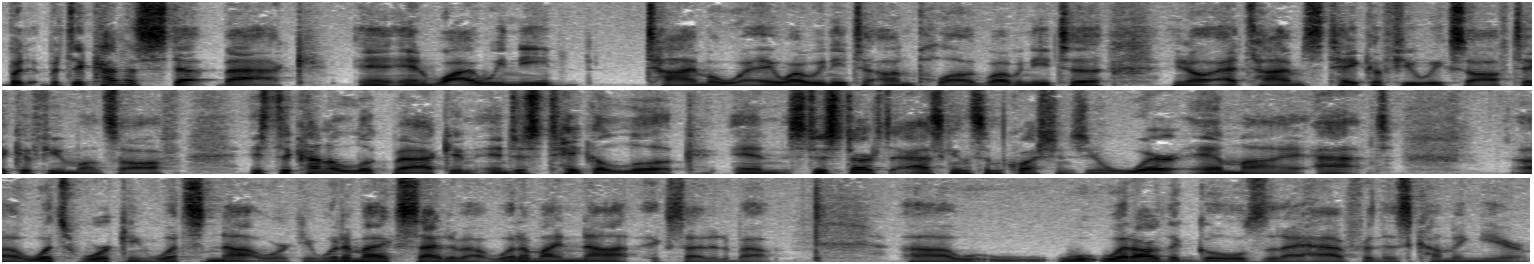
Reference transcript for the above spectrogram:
but but to kind of step back and, and why we need time away, why we need to unplug, why we need to, you know, at times take a few weeks off, take a few months off, is to kind of look back and, and just take a look and just starts asking some questions. You know, where am I at? Uh, what's working? What's not working? What am I excited about? What am I not excited about? Uh, w- what are the goals that I have for this coming year?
